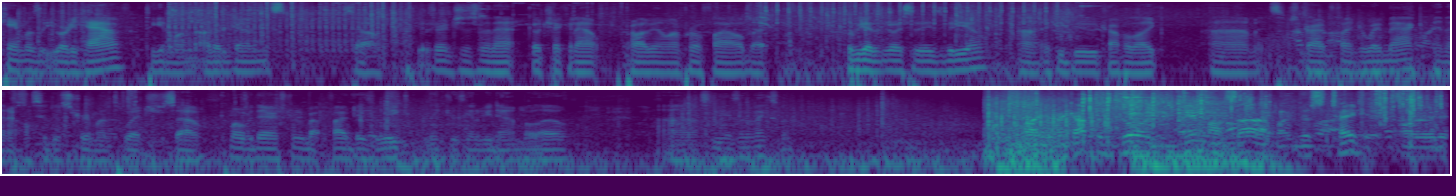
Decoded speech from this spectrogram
camos that you already have to get them on the other guns. So if you guys are interested in that, go check it out. Probably on my profile, but hope you guys enjoyed today's video. Uh, if you do, drop a like um, and subscribe to find your way back. And then I also do stream on Twitch, so come over there. Stream about five days a week. Link is going to be down below. Uh, see you guys in the next one. Like, I got the drug in my side, like, just take it already.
